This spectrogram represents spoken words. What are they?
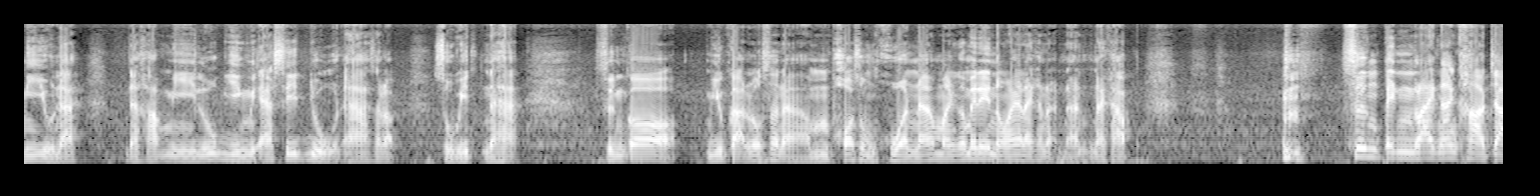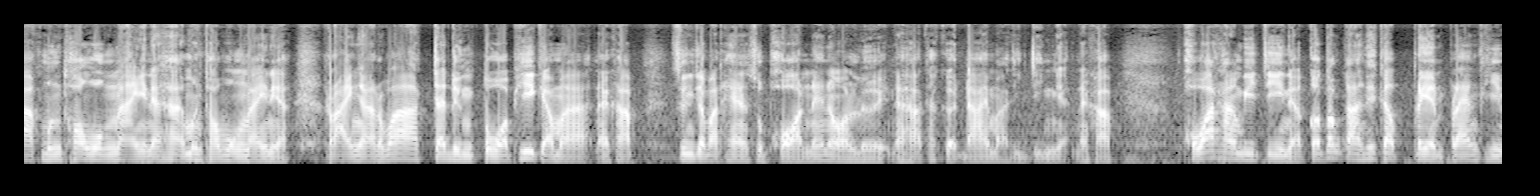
มีอยู่นะนะครับมีลูกยิงมีแอสซิสต์อยู่นะฮะสำหรับสุวิทย์นะฮะ ซึ่งก็มีโอกาสลงสนาม พอสมควรนะ มันก็ไม่ได้น้อยอะไรขนาดนั้นนะครับซึ่งเป็นรายงานข่าวจากเมืองทองวงในนะฮะเมืองทองวงในเนี่ยรายงานว่าจะดึงตัวพี่แกมานะครับซึ่งจะมาแทนสุพรแน่นอนเลยนะฮะถ้าเกิดได้มาจริงๆเนี่ยนะครับเพราะว่าทาง BG เนี่ยก็ต้องการที่จะเปลี่ยนแปลงทีม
